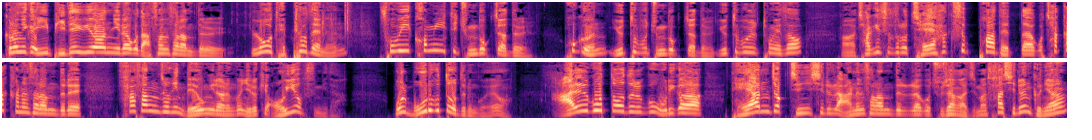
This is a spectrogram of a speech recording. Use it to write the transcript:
그러니까 이 비대위원이라고 나선 사람들로 대표되는 소위 커뮤니티 중독자들 혹은 유튜브 중독자들, 유튜브를 통해서 어, 자기 스스로 재학습화됐다고 착각하는 사람들의 사상적인 내용이라는 건 이렇게 어이없습니다. 뭘 모르고 떠드는 거예요. 알고 떠들고 우리가 대안적 진실을 아는 사람들이라고 주장하지만 사실은 그냥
